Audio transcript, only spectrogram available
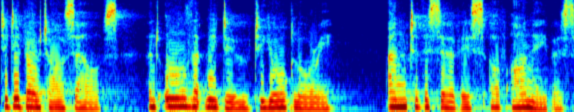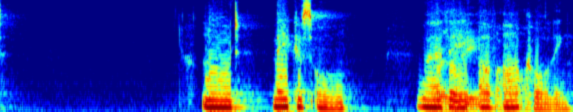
to devote ourselves and all that we do to your glory and to the service of our neighbours. Lord, make us all worthy, worthy of our calling.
